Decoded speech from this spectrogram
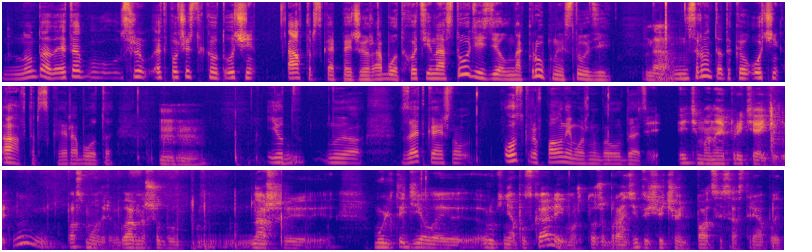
Ну да, это, это получается такая вот очень авторская, опять же, работа. Хоть и на студии сделана, на крупной студии. Да. Но все равно это такая очень авторская работа. Мгм. И вот ну, за это, конечно, Оскар вполне можно было дать. Э- Этим она и притягивает. Ну, посмотрим. Главное, чтобы наши мультиделы руки не опускали, и, может, тоже бронзит еще что-нибудь пац и состряпает.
